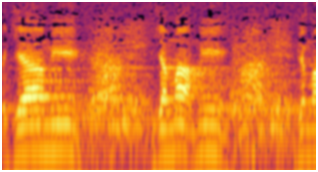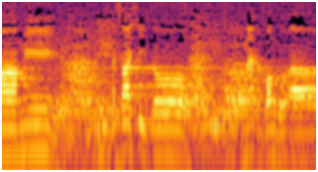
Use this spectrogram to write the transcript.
တရားမင်းယမမင်းမြမာမင်းအစရှိသောနတ်အပေါင်းတို့အား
